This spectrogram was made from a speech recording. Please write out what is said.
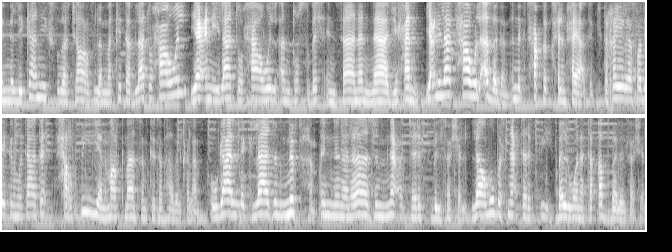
إن اللي كان يقصده تشارلز لما كتب لا تحاول يعني لا تحاول أن تصبح إنسانا ناجحا. يعني لا تحاول ابدا إنك تحقق حلم حياتك. تخيل يا صديقي المتابع حرفيا مارك مانسون كتب هذا الكلام. وقال لك لازم نفهم إننا لازم نعترف بالفشل. لا مو بس نعترف فيه بل ونتقبل الفشل.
